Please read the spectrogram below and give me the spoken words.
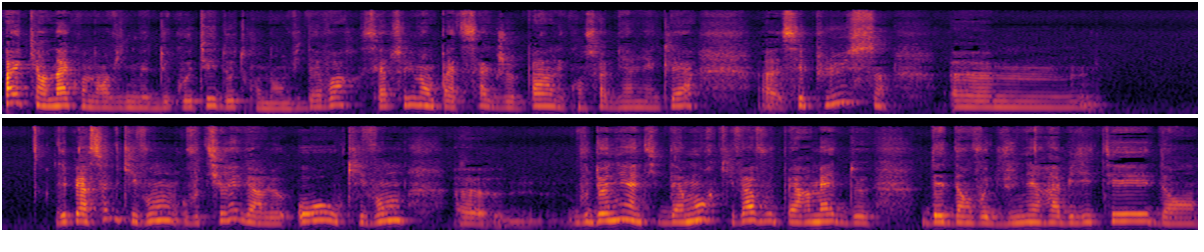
pas qu'il y en a qu'on a envie de mettre de côté, d'autres qu'on a envie d'avoir. C'est absolument pas de ça que je parle et qu'on soit bien bien clair. c'est plus des personnes qui vont vous tirer vers le haut ou qui vont euh, vous donner un type d'amour qui va vous permettre d'être dans votre vulnérabilité, dans,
